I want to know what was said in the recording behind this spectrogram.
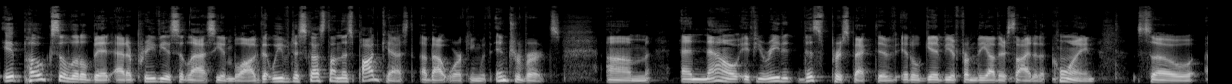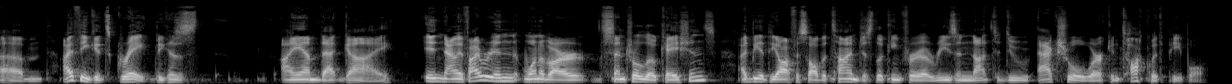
It pokes a little bit at a previous Atlassian blog that we've discussed on this podcast about working with introverts. Um, and now, if you read it this perspective, it'll give you from the other side of the coin. So um, I think it's great because I am that guy. Now, if I were in one of our central locations, I'd be at the office all the time just looking for a reason not to do actual work and talk with people.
